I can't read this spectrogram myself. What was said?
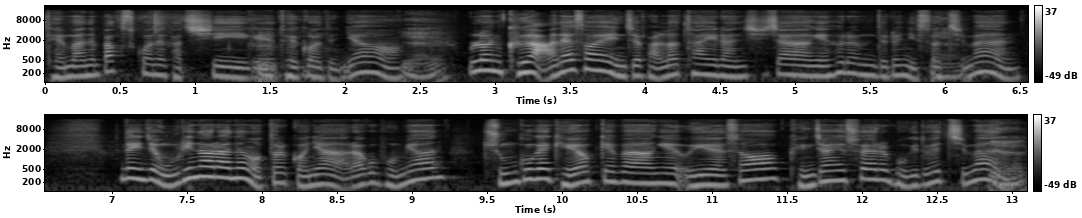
대만은 박스권에 갇히게 그렇군요. 됐거든요. 예. 물론 그 안에서의 이제 발러타이란 시장의 흐름들은 있었지만 네. 근데 이제 우리나라는 어떨 거냐라고 보면 중국의 개혁 개방에 의해서 굉장히 수혜를 보기도 했지만 예.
